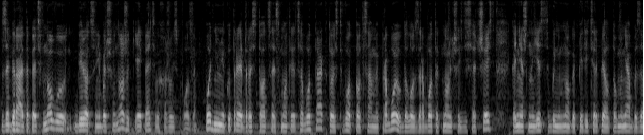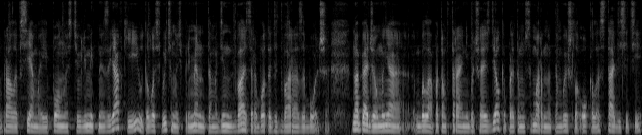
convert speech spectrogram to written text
забирает опять в новую, берется небольшой ножик и опять выхожу из позы. По дневнику трейдера ситуация смотрится вот так, то есть вот тот самый пробой, удалось заработать 0.66. Конечно, если бы немного перетерпел, то у меня бы забрало все мои полностью лимитные заявки и удалось вытянуть примерно там 1.2 заработать в два раза больше. Но опять же, у меня была потом вторая небольшая сделка, поэтому суммарно там вышло около 110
